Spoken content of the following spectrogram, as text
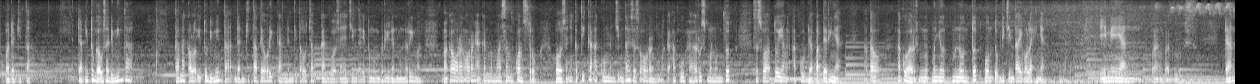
kepada kita. Dan itu nggak usah diminta. Karena kalau itu diminta dan kita teorikan dan kita ucapkan bahwasanya cinta itu memberi dan menerima maka orang-orang akan memasang konstruk bahwasanya ketika aku mencintai seseorang maka aku harus menuntut sesuatu yang aku dapat darinya. Atau aku harus menuntut untuk dicintai olehnya. Ini yang kurang bagus. Dan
